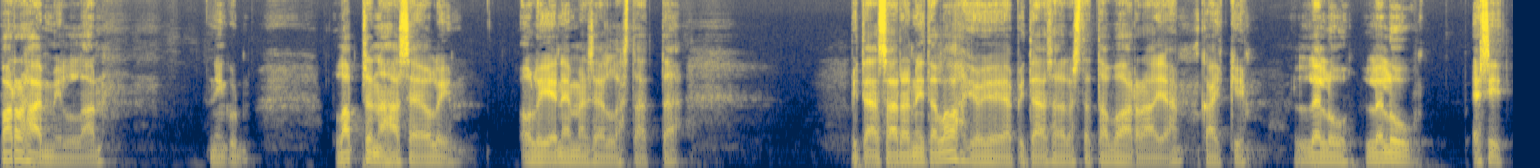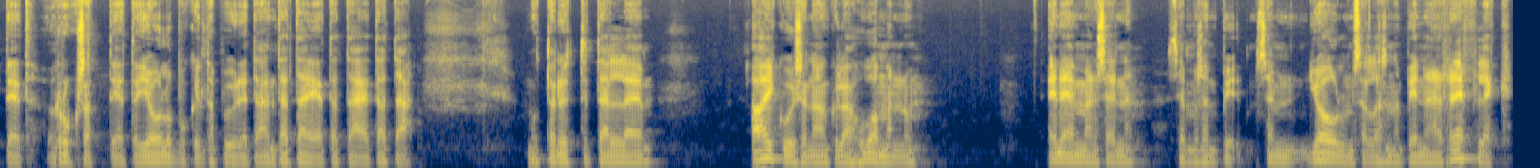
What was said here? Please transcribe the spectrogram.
parhaimmillaan, niin kuin lapsenahan se oli, oli enemmän sellaista, että pitää saada niitä lahjoja ja pitää saada sitä tavaraa ja kaikki lelu, lelu esitteet ruksattiin, että joulupukilta pyydetään tätä ja tätä ja tätä. Mutta nyt tälleen aikuisena on kyllä huomannut enemmän sen, semmoisen, sen joulun sellaisena pienenä reflek,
